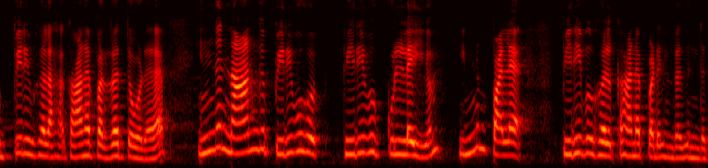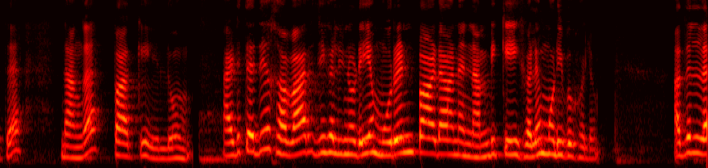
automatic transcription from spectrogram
உட்பிரிவுகளாக காணப்படுறதோட இந்த நான்கு பிரிவு பிரிவுக்குள்ளேயும் இன்னும் பல பிரிவுகள் காணப்படுகின்றதுன்றதை நாங்கள் பார்க்க இயலும். அடுத்தது ஹவாரிஜிகளினுடைய முரண்பாடான நம்பிக்கைகளும் முடிவுகளும். அதில்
